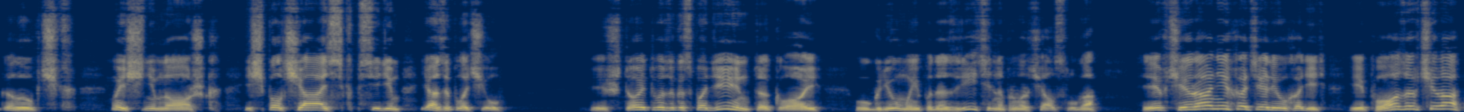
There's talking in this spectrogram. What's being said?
голубчик, мы еще немножко, еще полчасика посидим, я заплачу». «И что это вы за господин такой?» — угрюмо и подозрительно проворчал слуга. «И вчера не хотели уходить, и позавчера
